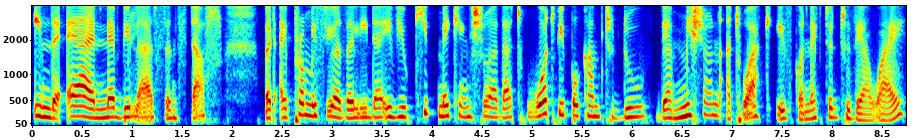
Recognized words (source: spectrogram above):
in the air and nebulous and stuff but i promise you as a leader if you keep making sure that what people come to do their mission at work is connected to their why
